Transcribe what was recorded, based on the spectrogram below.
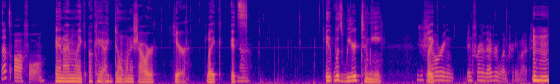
that's awful. And I'm like, okay, I don't want to shower here. Like, it's. It was weird to me. You're Like- showering in front of everyone, pretty much. hmm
